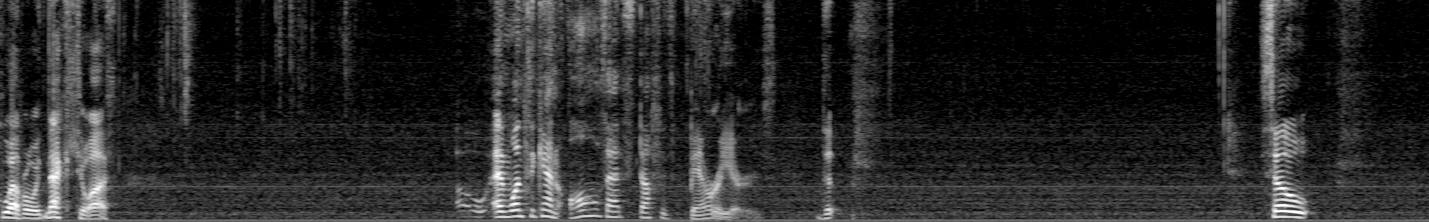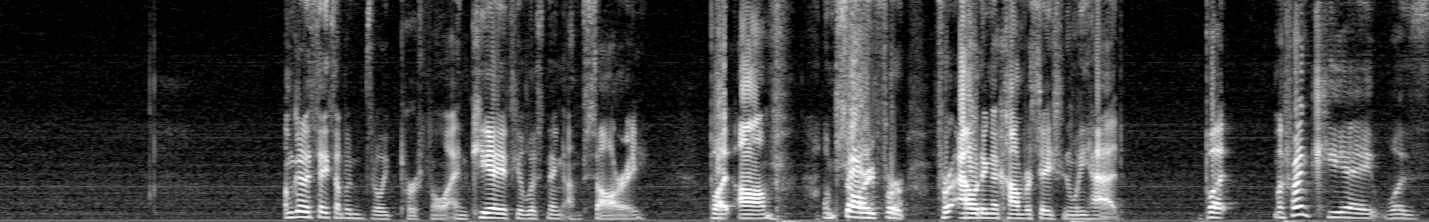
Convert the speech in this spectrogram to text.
whoever was next to us. Oh and once again all that stuff is barriers. The so I'm gonna say something really personal, and Kia, if you're listening, I'm sorry, but um, I'm sorry for for outing a conversation we had. But my friend Kia was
